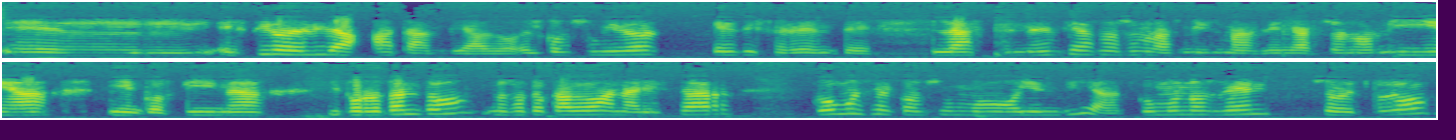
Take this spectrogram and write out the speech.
el estilo de vida ha cambiado. El consumidor es diferente. Las tendencias no son las mismas ni en gastronomía, ni en cocina, y por lo tanto nos ha tocado analizar cómo es el consumo hoy en día, cómo nos ven sobre todo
